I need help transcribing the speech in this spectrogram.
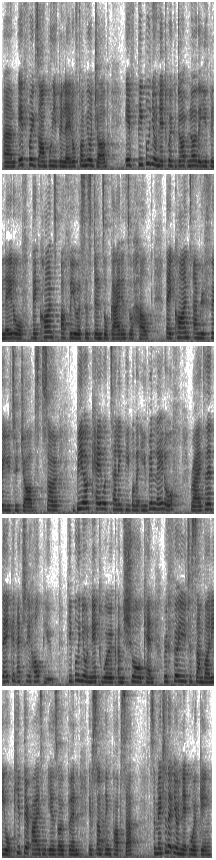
Um, if, for example, you've been laid off from your job, if people in your network don't know that you've been laid off, they can't offer you assistance or guidance or help. They can't um, refer you to jobs. So be okay with telling people that you've been laid off. right? So that they can actually help you. People in your network, I'm sure, can refer you to somebody or keep their eyes and ears open if something yeah. pops up. So make sure that you're networking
